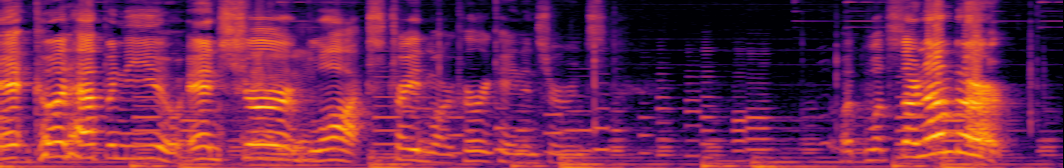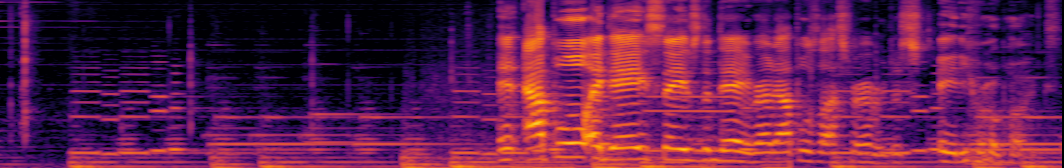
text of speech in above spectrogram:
It could happen to you. And sure, Yeah. blocks, trademark, hurricane insurance. What, what's their number? An apple a day saves the day. Red apples last forever. Just 80 Robux.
